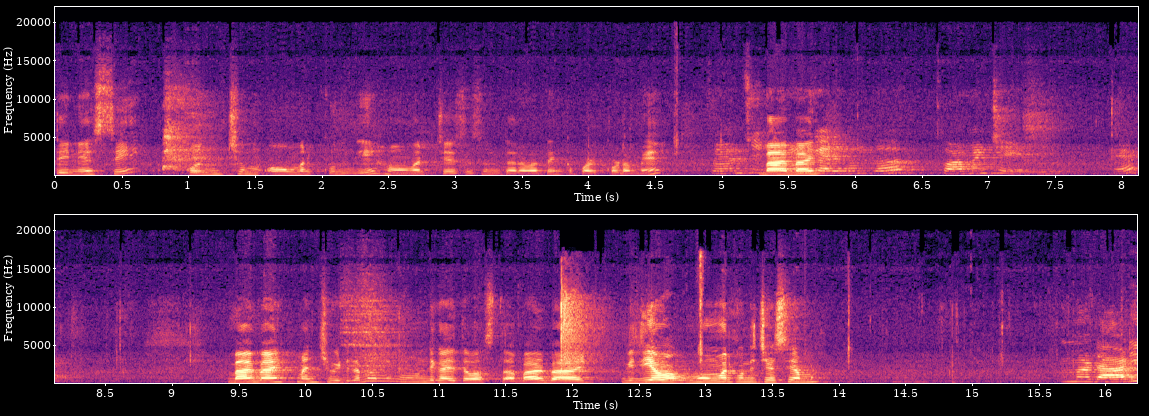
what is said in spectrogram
తినేసి కొంచెం హోంవర్క్ ఉంది. హోంవర్క్ చేసేసిన తర్వాత ఇంకా పడుకోవడమే. Bye, bye. కామెంట్ చేయండి. Bye bye. మంచి వీడియోతో మళ్ళీ ముందుగా అయితే వస్తా. బాయ్ బాయ్. విజయ హోంవర్క్ ఉంది చేసి అమ్మ మా డాడీ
